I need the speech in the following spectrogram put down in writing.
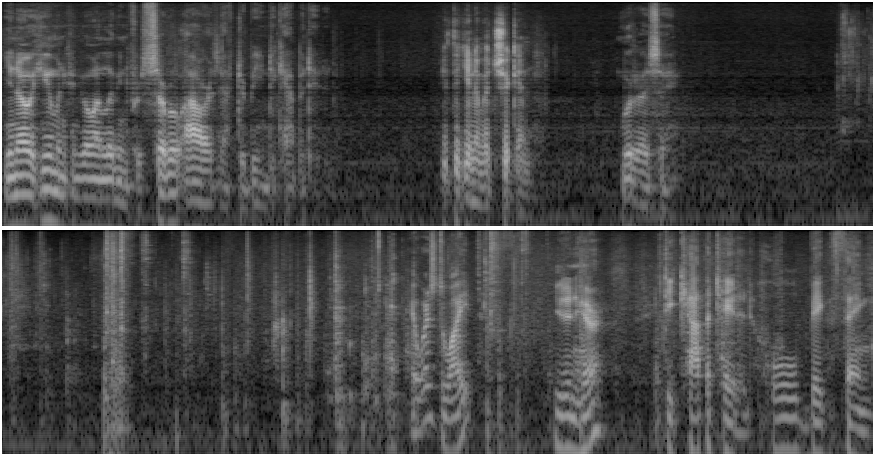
You know, a human can go on living for several hours after being decapitated. You're thinking of a chicken. What did I say? Hey, where's Dwight? You didn't hear? Decapitated. Whole big thing.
